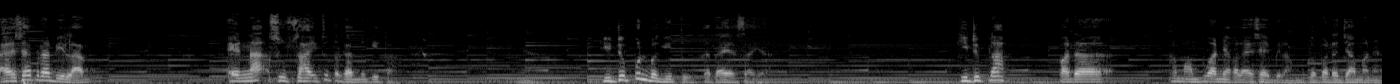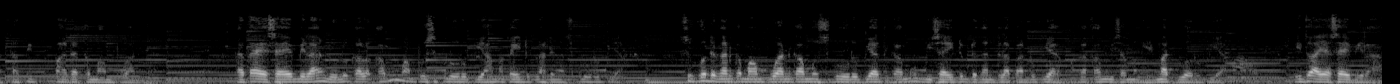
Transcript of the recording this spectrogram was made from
ayah saya pernah bilang, enak susah itu tergantung kita. Hidup pun begitu, kata ayah saya. Hiduplah pada kemampuannya kalau ayah saya bilang, bukan pada zamannya, tapi pada kemampuannya. Kata ayah saya bilang dulu, kalau kamu mampu 10 rupiah, maka hiduplah dengan 10 rupiah. Syukur dengan kemampuan kamu 10 rupiah, kamu bisa hidup dengan 8 rupiah, maka kamu bisa menghemat 2 rupiah. Itu ayah saya bilang,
